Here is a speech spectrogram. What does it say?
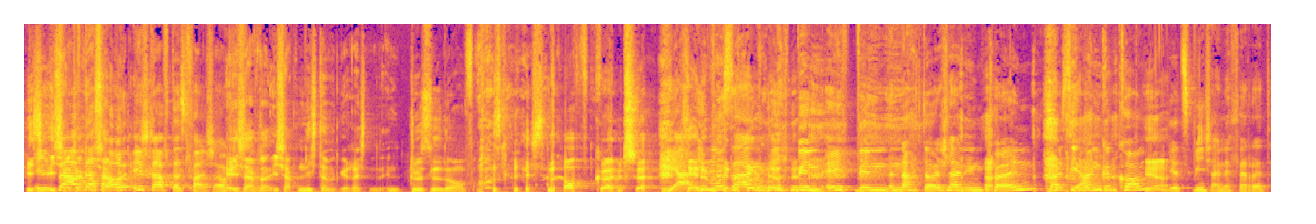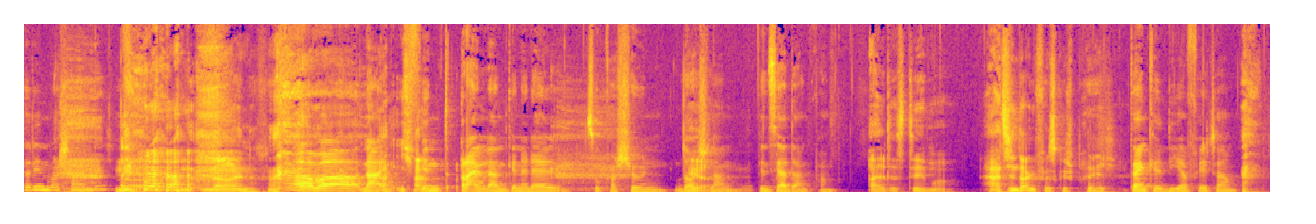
Ich, ich, ich, darf hatte, das hab, auch, ich, darf das falsch aufstellen. Ich habe hab nicht damit gerechnet, in Düsseldorf ausgerechnet auf Kölsche. Ja, ich muss sagen, ich bin, ich bin nach Deutschland in Köln quasi angekommen. Ja. Jetzt bin ich eine Verräterin wahrscheinlich. Nein. nein. Aber nein, ich finde Rheinland generell super schön. Deutschland. Ja. Bin sehr dankbar altes Thema. Herzlichen Dank fürs Gespräch. Danke dir, Peter.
